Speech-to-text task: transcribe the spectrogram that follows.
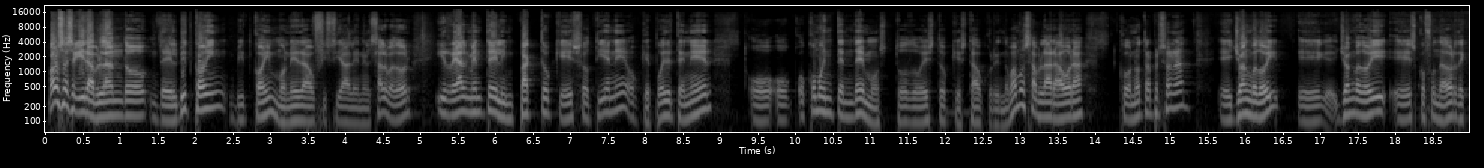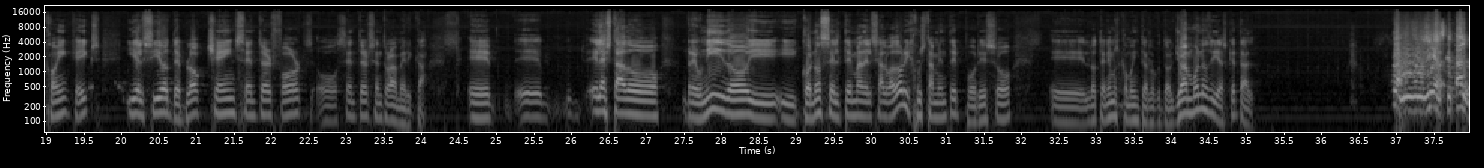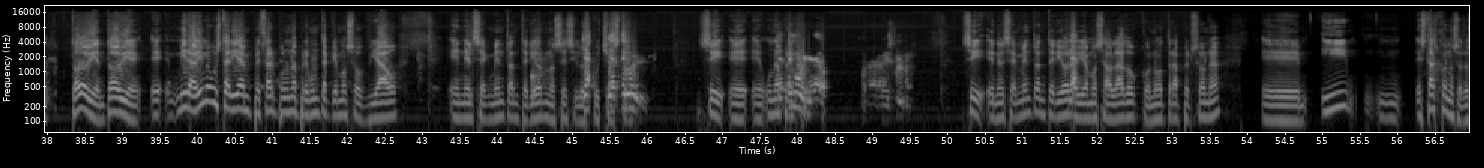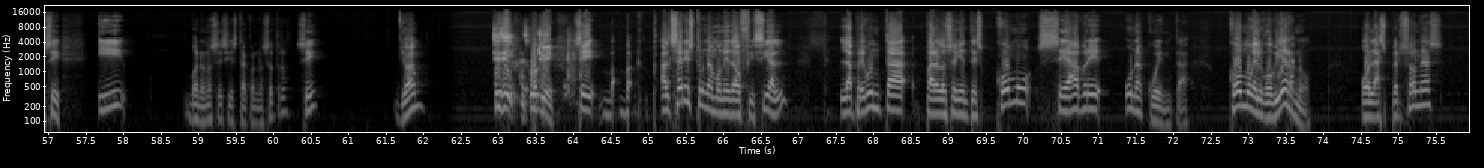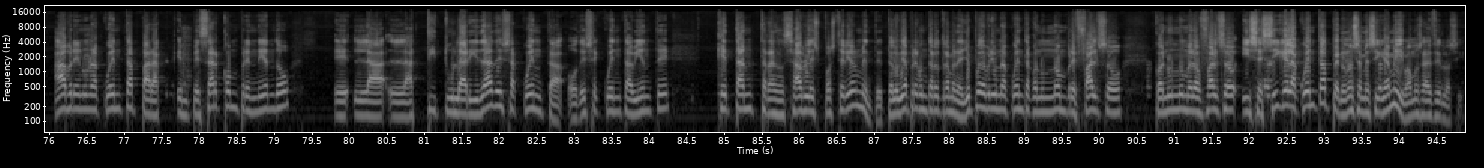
Vamos a seguir hablando del Bitcoin, Bitcoin, moneda oficial en El Salvador, y realmente el impacto que eso tiene o que puede tener o, cómo entendemos todo esto que está ocurriendo. Vamos a hablar ahora con otra persona, eh, Joan Godoy. Eh, Joan Godoy es cofundador de CoinCakes y el CEO de Blockchain Center for o Center Central America. Eh, él ha estado reunido y, conoce el tema del Salvador y justamente por eso eh, lo tenemos como interlocutor. Joan, buenos días, ¿qué tal? Hola, muy buenos días, ¿qué tal? Todo bien, todo bien. Eh, mira, a mí me gustaría empezar por una pregunta que hemos obviado en el segmento anterior, no sé si lo escuchaste. Sí, eh, una pregunta. Sí, en el segmento anterior habíamos hablado con otra persona y mm, estás con nosotros, sí. Y, bueno, no sé si está con nosotros. ¿Sí? ¿Joan? Sí, sí, escucho. Sí, al ser esto una moneda oficial, la pregunta para los oyentes, ¿cómo se abre una cuenta? ¿Cómo el gobierno o las personas abren una cuenta para empezar comprendiendo eh, la, la, titularidad de esa cuenta o de ese cuenta viente qué tan transables posteriormente. Te lo voy a preguntar de otra manera. Yo puedo abrir una cuenta con un nombre falso, con un número falso, y se sigue la cuenta, pero no se me sigue a mí, vamos a decirlo así.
